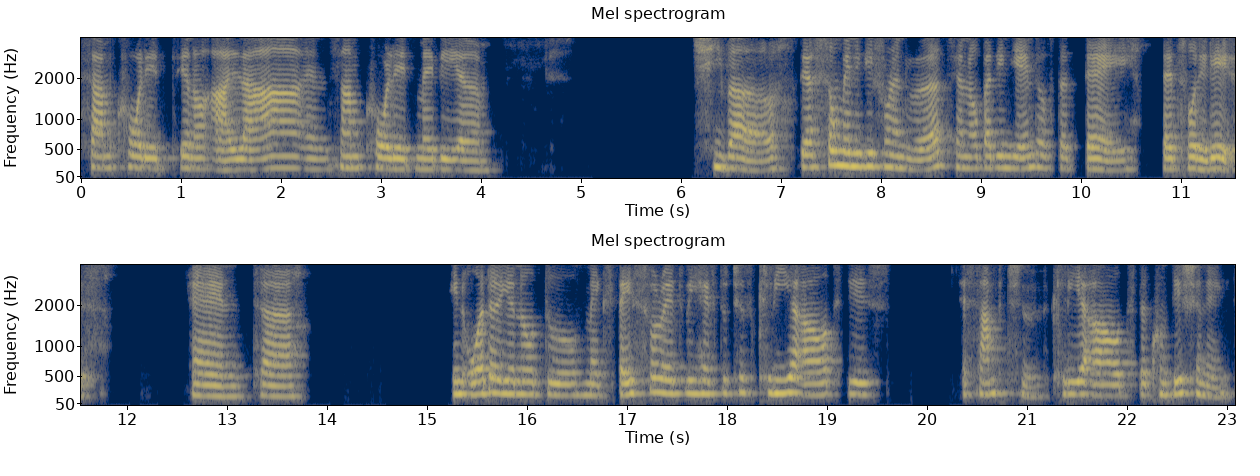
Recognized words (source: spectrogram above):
some call it, you know, Allah, and some call it maybe um, Shiva. There are so many different words, you know, but in the end of the day, that's what it is. And uh, in order, you know, to make space for it, we have to just clear out this assumption, clear out the conditioning,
